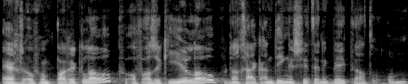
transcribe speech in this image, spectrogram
ergens over een park loop, of als ik hier loop, dan ga ik aan dingen zitten en ik weet dat om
